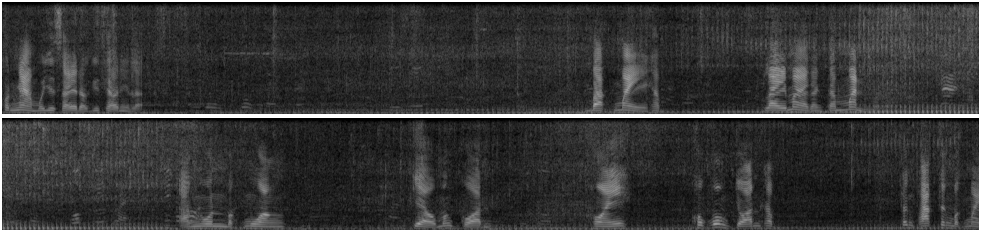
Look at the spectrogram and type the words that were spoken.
คนงามว่าอยู่ไซดอกอยู่แถวนี้แหละบักใหม่ครับ ไล่มาตั้งแต่มั่นอางนบักม่วง แก้วมังกร หอย ครบวงจรครับ ทั้งพักทั้งบักใหม่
